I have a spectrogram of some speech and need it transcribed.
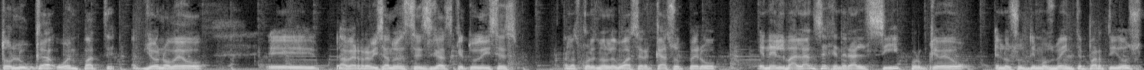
Toluca o empate. Yo no veo. eh, a ver, revisando las estadísticas que tú dices, a las cuales no les voy a hacer caso, pero en el balance general sí, porque veo en los últimos 20 partidos,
